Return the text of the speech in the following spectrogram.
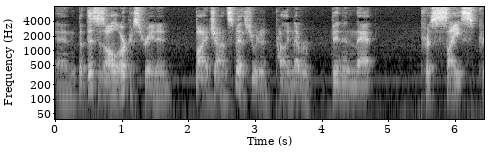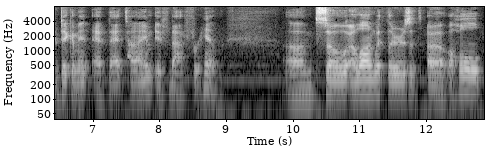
And but this is all orchestrated by John Smith. She would have probably never been in that precise predicament at that time if not for him. Um, so along with there's a, a, a whole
